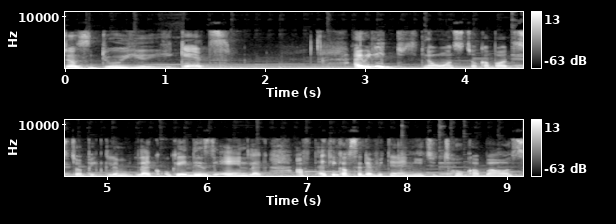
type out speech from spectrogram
just do you you get I really did not want to talk about this topic. Like, okay, this is the end. Like, I've, i think I've said everything I need to talk about.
